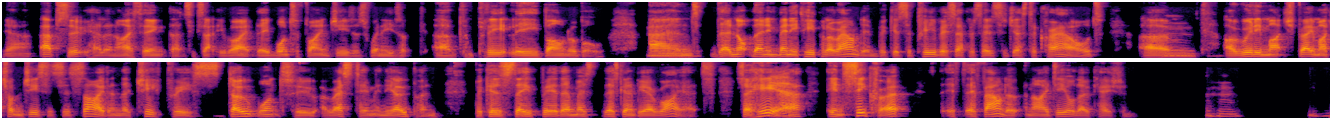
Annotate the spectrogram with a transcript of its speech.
Yeah, absolutely, Helen. I think that's exactly right. They want to find Jesus when he's uh, completely vulnerable, mm. and they're not then many people around him because the previous episode suggests a crowd um, mm. are really much, very much on Jesus's side, and the chief priests don't want to arrest him in the open because they fear there's going to be a riot. So here, yeah. in secret, if they found a, an ideal location. Mm-hmm. Mm-hmm.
